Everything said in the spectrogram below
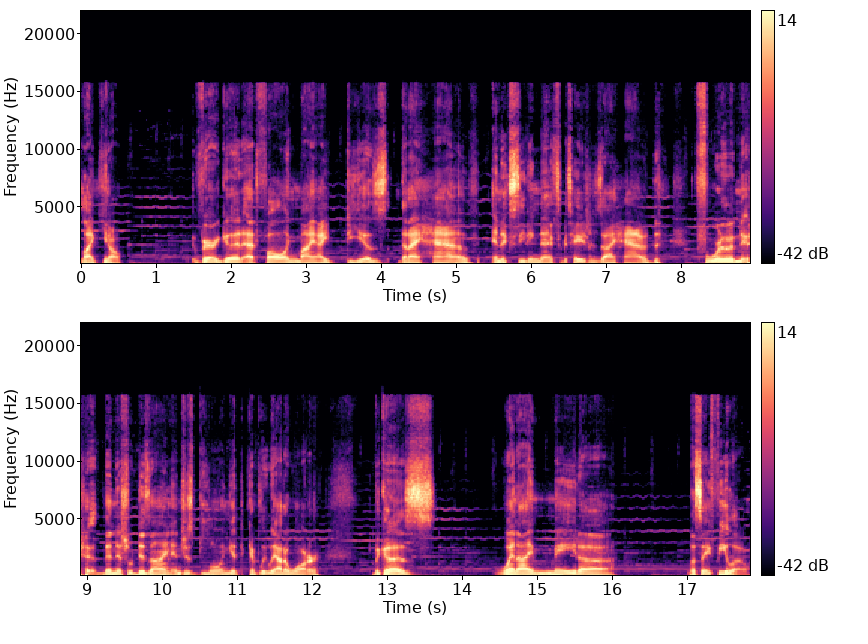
like, you know, very good at following my ideas that I have and exceeding the expectations I had for the, the initial design and just blowing it completely out of water because when I made a, let's say Philo,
